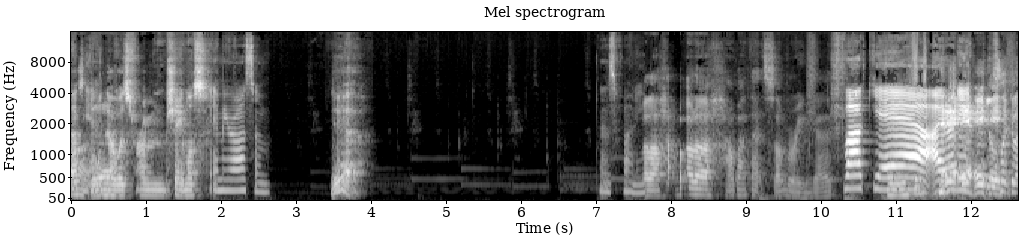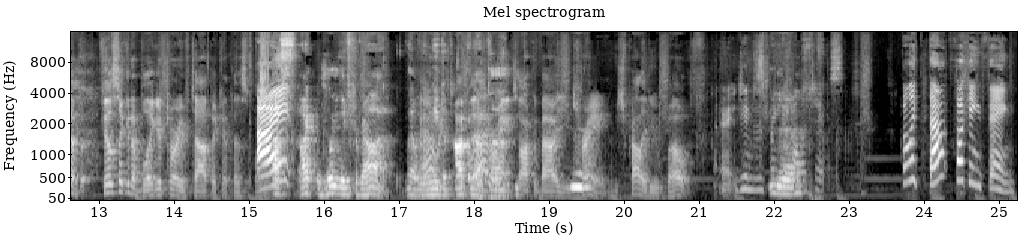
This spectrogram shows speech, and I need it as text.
That's god, the one that was from Shameless. Emmy awesome. Yeah. That's funny. But uh, how about uh, how about that submarine, guys? Fuck yeah! I already. Feels like an feels like an obligatory topic at this point. I I, I completely forgot that we need to talk do about or we that. can talk about Ukraine. We should probably do both. All right, James is bring Yeah. politics. But like that fucking thing,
